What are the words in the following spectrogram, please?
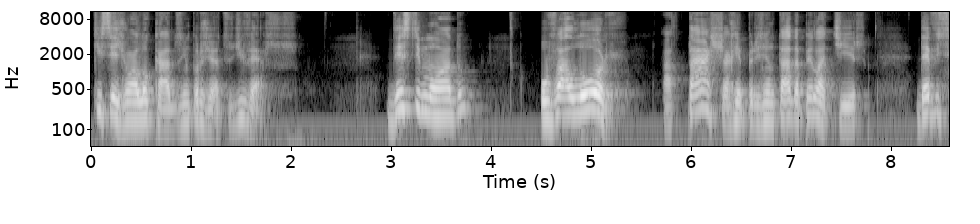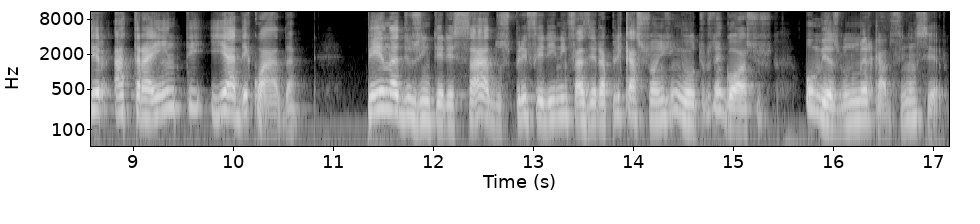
que sejam alocados em projetos diversos. Deste modo, o valor, a taxa representada pela TIR, deve ser atraente e adequada, pena de os interessados preferirem fazer aplicações em outros negócios ou mesmo no mercado financeiro.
